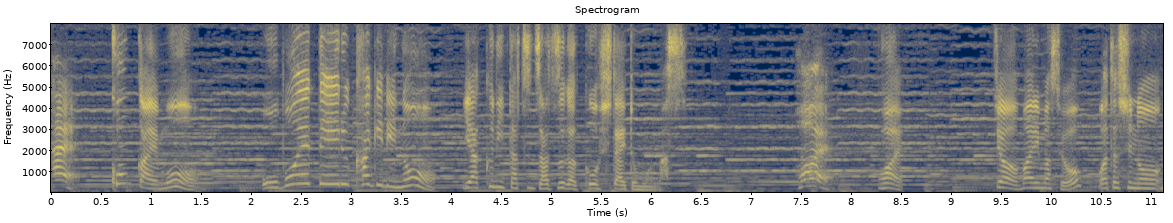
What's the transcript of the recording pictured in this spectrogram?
はい今回も覚えている限りの役に立つ雑学をしたいと思います。はいはい。じゃあ参りますよ。私の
